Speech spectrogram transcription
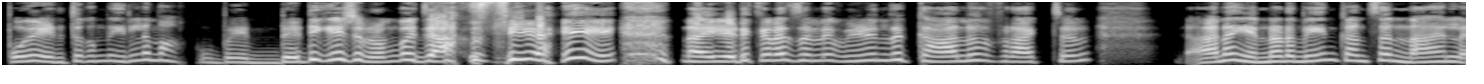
போய் எடுத்துக்கணும் இல்லம்மா டெடிகேஷன் ரொம்ப ஜாஸ்தியாகி நான் எடுக்கிறேன்னு சொல்லி விழுந்து காலும் ஃப்ராக்சர் ஆனா என்னோட மெயின் கன்சர்ன் நான் இல்ல.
